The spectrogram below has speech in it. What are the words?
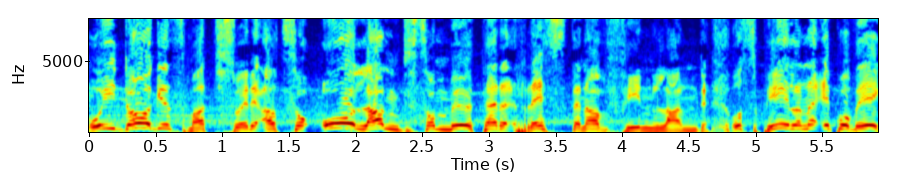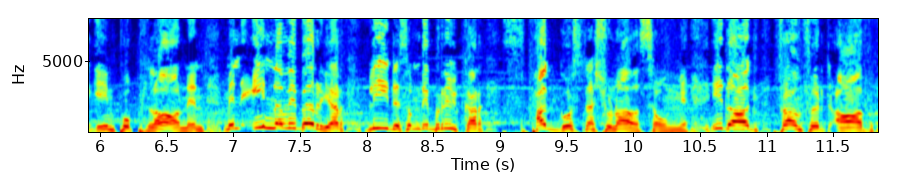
Och i dagens match så är det alltså Åland som möter resten av Finland. Och spelarna är på väg in på planen, men innan vi börjar blir det som det brukar, Spaggos nationalsång. Idag framförd av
